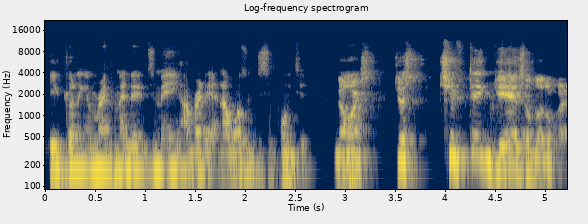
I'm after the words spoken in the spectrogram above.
Keith Cunningham recommended it to me. I read it and I wasn't disappointed. Nice. Just shifting gears a little bit.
